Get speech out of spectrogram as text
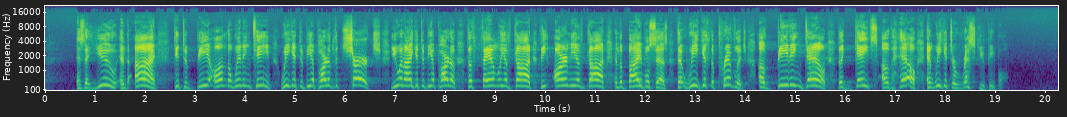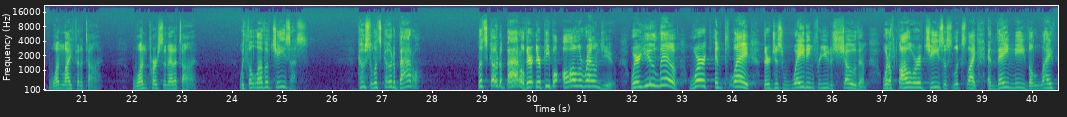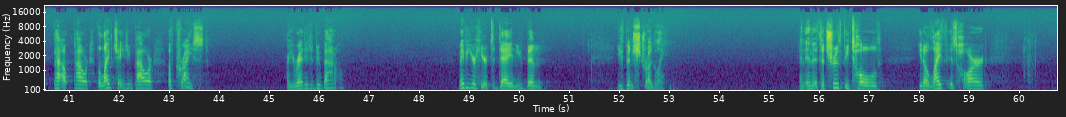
is that you and I get to be on the winning team. We get to be a part of the church. You and I get to be a part of the family of God, the army of God. And the Bible says that we get the privilege of beating down the gates of hell and we get to rescue people one life at a time, one person at a time, with the love of Jesus. Coastal, let's go to battle. Let's go to battle. There, there are people all around you where you live, work, and play. They're just waiting for you to show them what a follower of Jesus looks like, and they need the life power, the life changing power of Christ. Are you ready to do battle? Maybe you're here today and you've been you've been struggling. And, and the truth be told, you know, life is hard.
